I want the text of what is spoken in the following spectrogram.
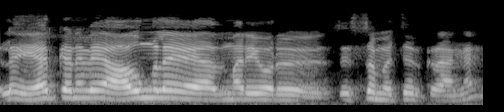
இல்லை ஏற்கனவே அவங்களே அது மாதிரி ஒரு சிஸ்டம் வச்சுருக்குறாங்க.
